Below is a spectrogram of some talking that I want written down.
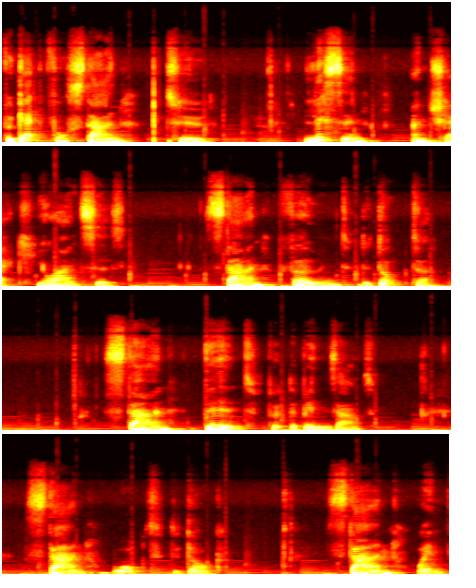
Forgetful Stan 2. Listen and check your answers. Stan phoned the doctor. Stan didn't put the bins out. Stan walked the dog. Stan went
